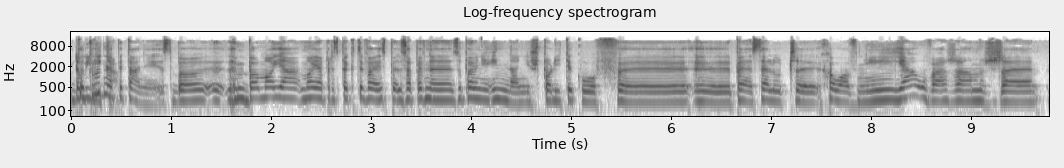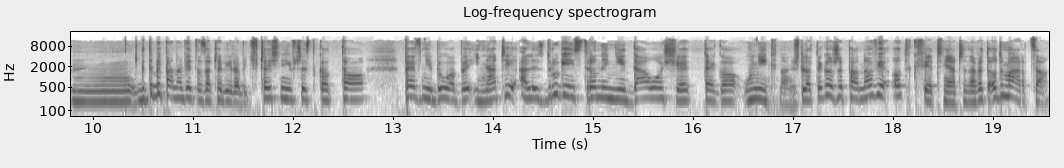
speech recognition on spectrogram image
To Dominika. trudne pytanie jest, bo, y, bo moja, moja perspektywa jest pe- zapewne zupełnie inna niż polityków y, y, PSL-u czy Hołowni. Ja uważam, że mm, gdyby panowie to zaczęli robić wcześniej wszystko, to pewnie byłoby inaczej, ale z drugiej strony nie dało się tego uniknąć, dlatego że panowie od kwietnia, czy nawet od marca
